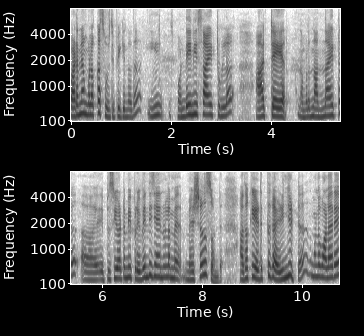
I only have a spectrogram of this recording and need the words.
പഠനങ്ങളൊക്കെ സൂചിപ്പിക്കുന്നത് ഈ സ്പോണ്ടേനിയസ് ആയിട്ടുള്ള ആ ടെയർ നമ്മൾ നന്നായിട്ട് എപ്പിസിയോട്ടമി പ്രിവെന്റ് ചെയ്യാനുള്ള മെഷേഴ്സ് ഉണ്ട്. അതൊക്കെ എടുത്തു കഴിഞ്ഞിട്ട് നമ്മൾ വളരെ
